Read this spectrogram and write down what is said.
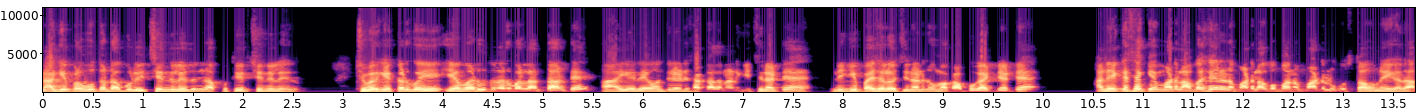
నాకు ఈ ప్రభుత్వం డబ్బులు ఇచ్చింది లేదు నేను అప్పు తీర్చింది లేదు. చివరికి ఎక్కడికో ఏ- అడుగుతున్నారు వాళ్ళంతా అంటే ఆ రేవంత్ రెడ్డి సకాదనానికి ఇచ్చినట్టే నీకు ఈ పైసలు వచ్చినట్టే నువ్వు మాకు అప్పు కట్టినట్టే అని ఎకసెక్కే మాటలు అవహేళన మాటలు అవమానం మాటలు వస్తూ ఉన్నాయి కదా.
